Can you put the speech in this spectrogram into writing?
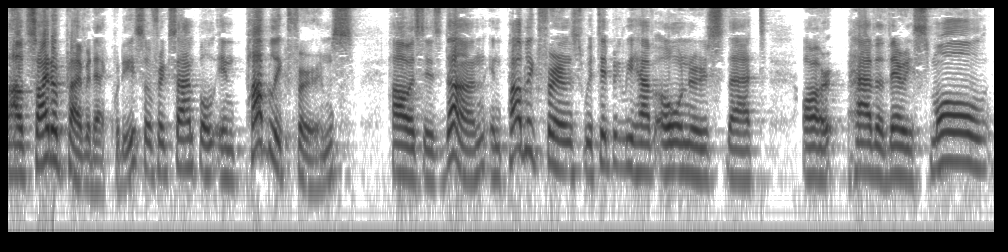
outside of private equity, so for example, in public firms, how is this done? In public firms, we typically have owners that are, have a very small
